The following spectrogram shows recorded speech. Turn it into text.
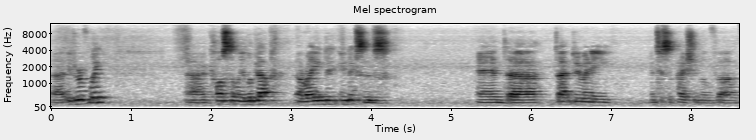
uh, iteratively. Uh, constantly look up array indexes and uh, don't do any anticipation of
